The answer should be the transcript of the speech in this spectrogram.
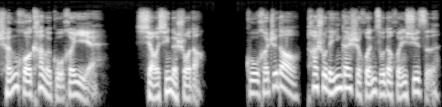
陈火看了古河一眼，小心的说道：“古河知道他说的应该是魂族的魂虚子，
